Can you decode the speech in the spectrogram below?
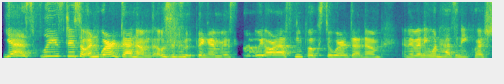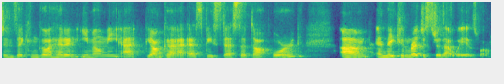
Yes, please do so. And wear denim. That was another thing I missed. But we are asking folks to wear denim. And if anyone has any questions, they can go ahead and email me at bianca at sbstesa.org. Um, and they can register that way as well.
